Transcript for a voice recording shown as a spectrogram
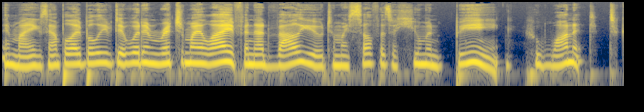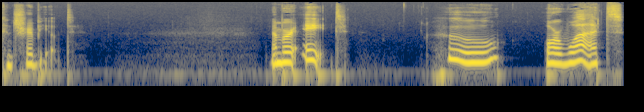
In my example, I believed it would enrich my life and add value to myself as a human being who wanted to contribute. Number eight, who or what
